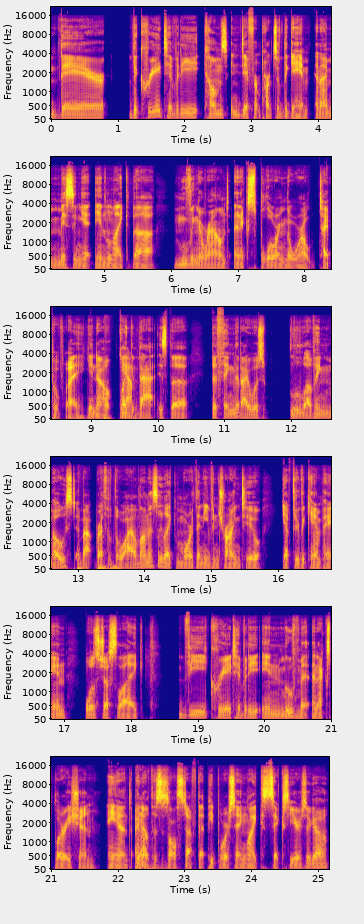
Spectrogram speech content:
there the creativity comes in different parts of the game and I'm missing it in like the moving around and exploring the world type of way, you know? Like Yeah. that is the the thing that I was loving most about Breath of the Wild honestly, like more than even trying to get through the campaign was just like the creativity in movement and exploration. And I Yeah. know this is all stuff that people were saying like 6 years ago,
